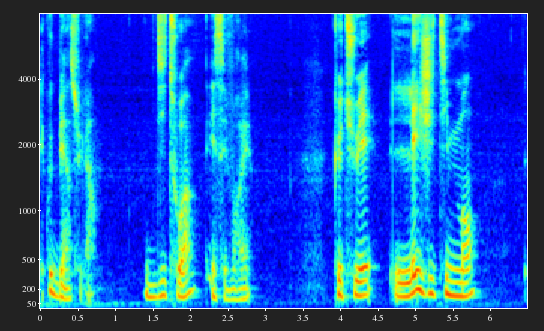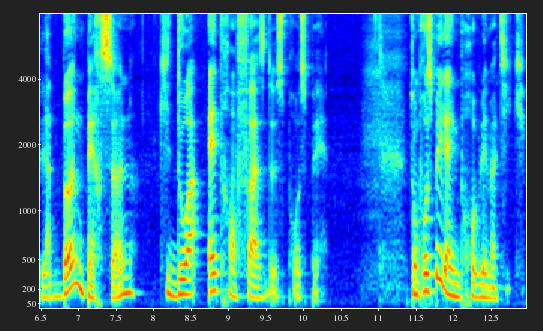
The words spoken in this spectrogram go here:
écoute bien celui-là, dis-toi, et c'est vrai, que tu es légitimement la bonne personne qui doit être en face de ce prospect. Ton prospect, il a une problématique.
